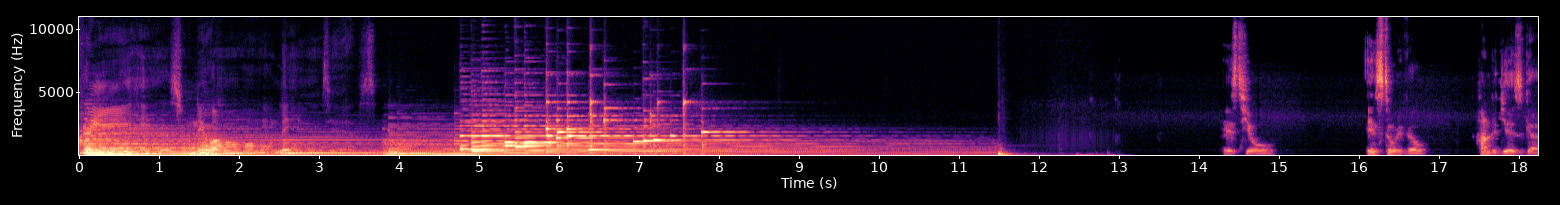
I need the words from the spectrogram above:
queens from New Orleans, yes. Your in Storyville, 100 years ago,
